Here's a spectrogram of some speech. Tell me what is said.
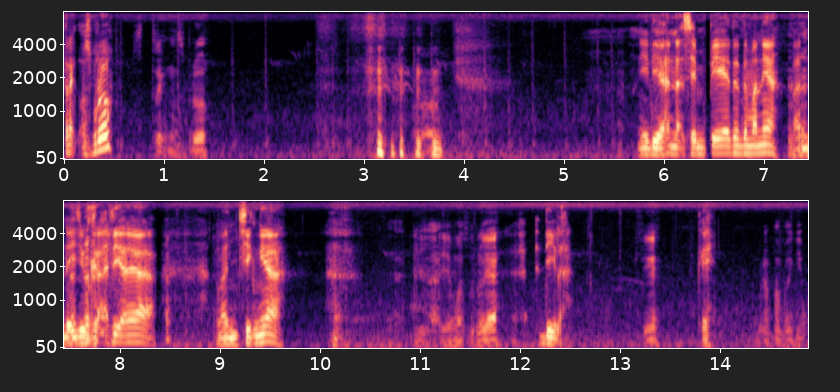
Track mas bro. Strike mas bro. Ini dia anak SMP teman-teman ya. Pandai juga dia ya. Mancingnya. Gila ya mas bro ya. Di lah. Oke. Oke. Berapa Kim?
